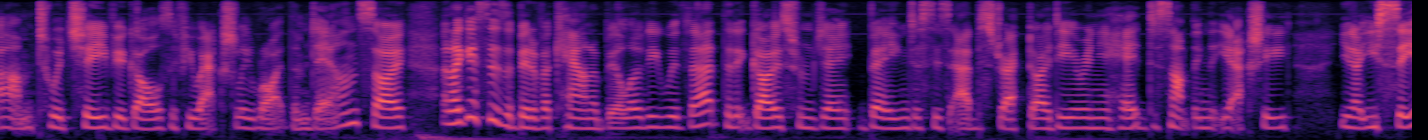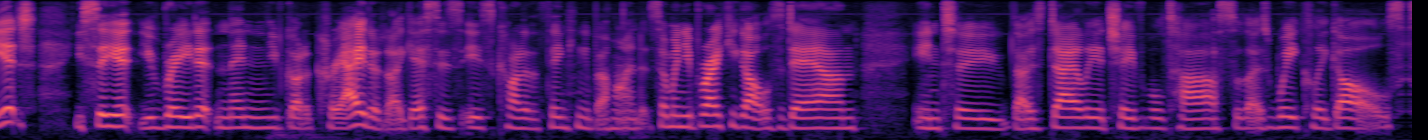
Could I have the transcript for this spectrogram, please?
um, to achieve your goals if you actually write them down. So, and I guess there's a bit of accountability with that, that it goes from being just this abstract idea in your head to something that you actually you know you see it you see it you read it and then you've got to create it i guess is, is kind of the thinking behind it. So when you break your goals down into those daily achievable tasks or those weekly goals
